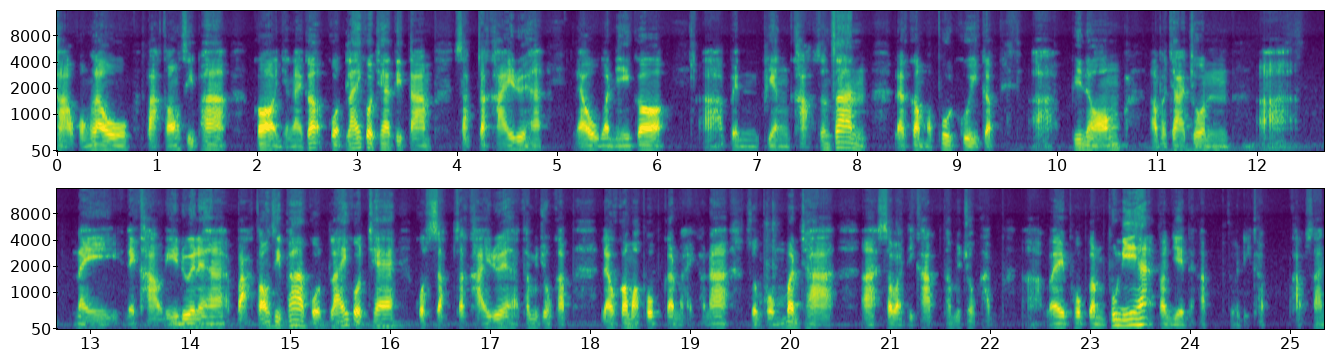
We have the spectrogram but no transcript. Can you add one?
ข่าวของเราปากท้องสีภาคก็ยังไงก็กดไลค์กดแชร์ติดตามสับตะไคร้ด้วยฮะแล้ววันนี้ก็ เป็นเพียงข่าวสั้นๆ แล้วก็มาพูดคุยกับพี่น้องอประชาชนในในข่าวนี้ด้วยนะฮะ ปากท้องสิบห้ากดไลค์ กดแชร์ กด subscribe ด้วยฮะท่านผู้ชมครับ แล้วก็มาพบกันใหม่คราวหน้า ส่วนผมบัญชาสวัสดีครับท่านผู้ชมครับ ไว้พบกันพรุ่งนี้ฮะตอนเย็นนะครับ สวัสดีครับข่าวสั้น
